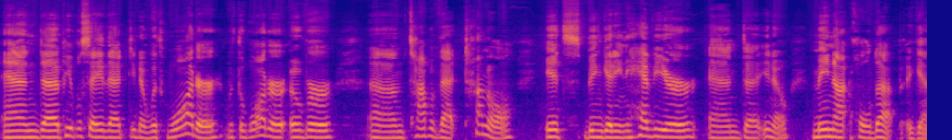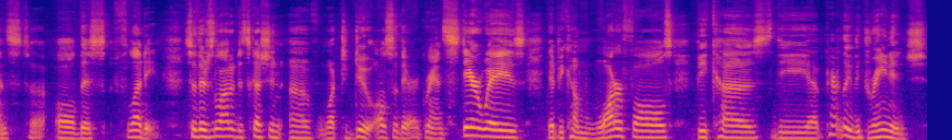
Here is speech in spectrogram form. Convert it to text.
And uh, people say that you know, with water, with the water over um, top of that tunnel, it's been getting heavier and uh, you know may not hold up against uh, all this flooding. So there's a lot of discussion of what to do. Also, there are grand stairways that become waterfalls because the apparently the drainage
